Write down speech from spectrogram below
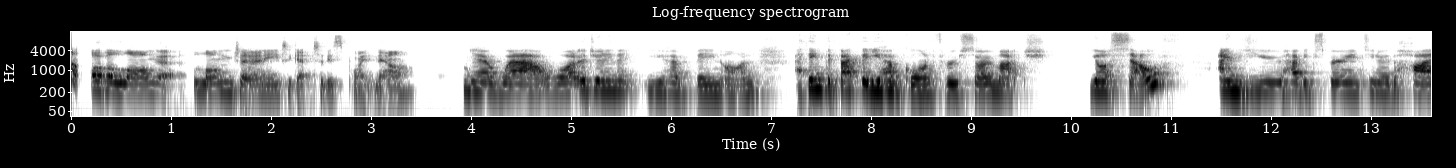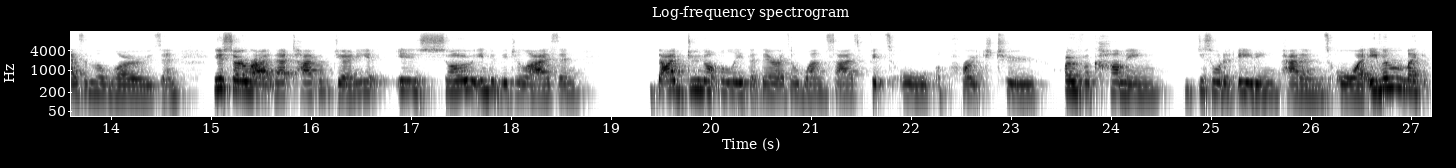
of a long, long journey to get to this point now. Yeah, wow. What a journey that you have been on. I think the fact that you have gone through so much yourself and you have experienced, you know, the highs and the lows. And you're so right, that type of journey it is so individualized. And I do not believe that there is a one size fits all approach to overcoming disordered eating patterns or even like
